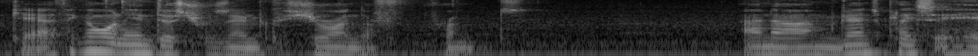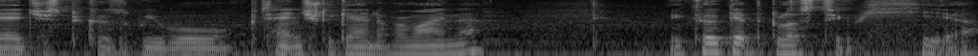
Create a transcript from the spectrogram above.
Okay, I think I want industrial zone because you're on the front. And uh, I'm going to place it here just because we will potentially get another mine. We could get the plus two here.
